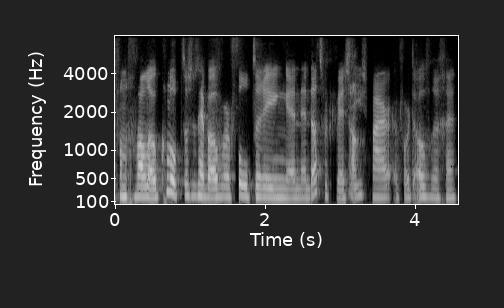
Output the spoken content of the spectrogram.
van de gevallen ook klopt, als we het hebben over foltering en, en dat soort kwesties, maar voor het overige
